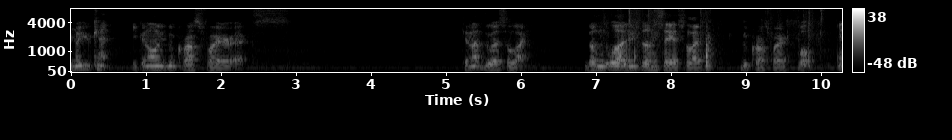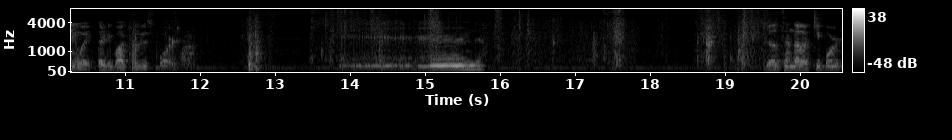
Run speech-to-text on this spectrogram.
No, you can't. You can only do Crossfire X. Cannot do SLI. Doesn't well at least doesn't say SLI. Do Crossfire. Well, anyway, thirty bucks for this board. And little ten dollar keyboard.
